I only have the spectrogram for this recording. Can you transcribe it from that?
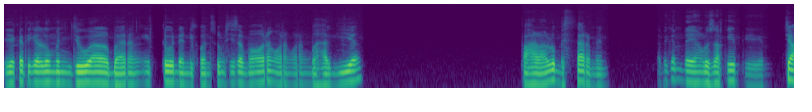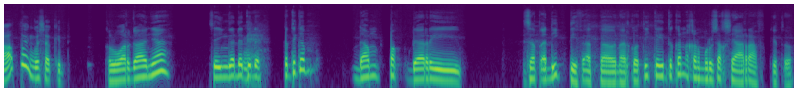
Ya ketika lu menjual barang itu dan dikonsumsi sama orang, orang-orang bahagia, pahala lu besar men. tapi kan ada yang lu sakitin Siapa yang gue sakit? keluarganya sehingga dia tidak ketika dampak dari zat adiktif atau narkotika itu kan akan merusak syaraf gitu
